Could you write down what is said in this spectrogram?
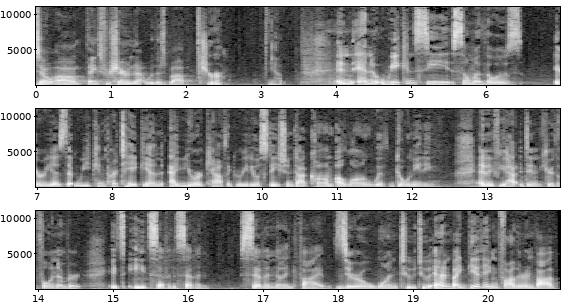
So um, thanks for sharing that with us, Bob. Sure. Yeah. And, and we can see some of those areas that we can partake in at yourcatholicradiostation.com along with donating. And if you ha- didn't hear the phone number, it's 877 795 0122. And by giving Father and Bob,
